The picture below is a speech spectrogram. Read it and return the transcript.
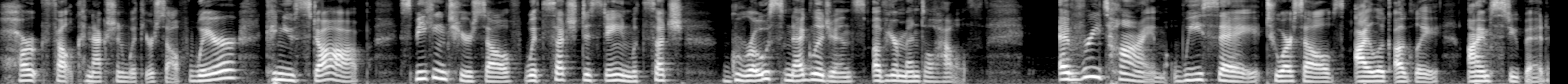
heartfelt connection with yourself? Where can you stop speaking to yourself with such disdain, with such gross negligence of your mental health? Every time we say to ourselves, I look ugly, I'm stupid,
